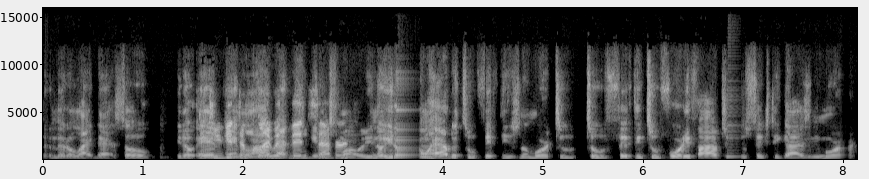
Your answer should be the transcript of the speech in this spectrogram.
the middle like that. So you know, Did and, you get to play with Vince ever? Smaller. You know, you don't have the 250s no more, two 250, 245, 260 guys anymore.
